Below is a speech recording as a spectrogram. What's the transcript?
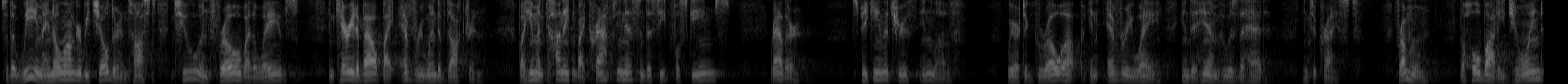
so that we may no longer be children, tossed to and fro by the waves, and carried about by every wind of doctrine, by human cunning, by craftiness and deceitful schemes. Rather, speaking the truth in love, we are to grow up in every way into Him who is the head, into Christ, from whom the whole body, joined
